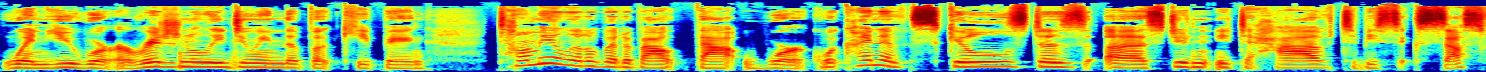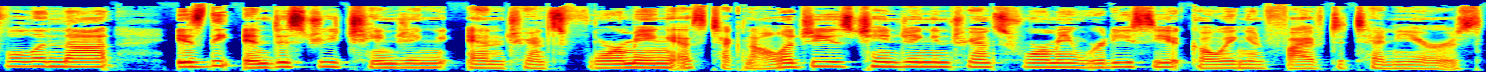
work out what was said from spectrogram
when you were originally doing the bookkeeping. Tell me a little bit about that work. What kind of skills does a student need to have to be successful in that? Is the industry changing and transforming as technology is changing and transforming? Where do you see it going in five to 10 years?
